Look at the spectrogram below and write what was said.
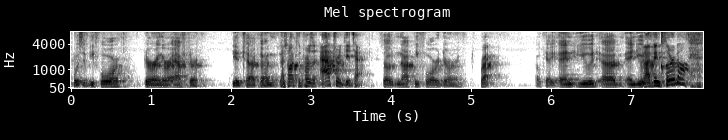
Was it before, during, or after the attack on? I talked to the president after the attack. So not before or during? Right. Okay, and you, uh, and you. And I've been clear about that.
